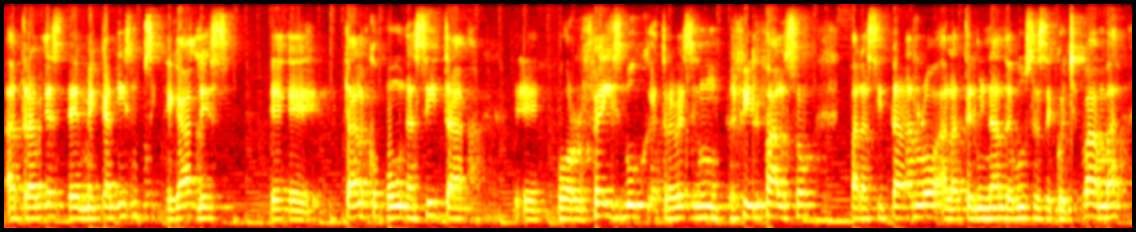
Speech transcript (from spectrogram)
a través de mecanismos ilegales, eh, tal como una cita eh, por Facebook a través de un perfil falso para citarlo a la terminal de buses de Cochabamba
